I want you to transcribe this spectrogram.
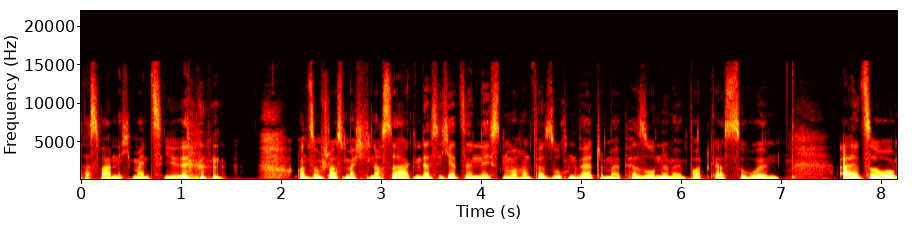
das war nicht mein Ziel. Und zum Schluss möchte ich noch sagen, dass ich jetzt in den nächsten Wochen versuchen werde, mal Personen in meinen Podcast zu holen. Also,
